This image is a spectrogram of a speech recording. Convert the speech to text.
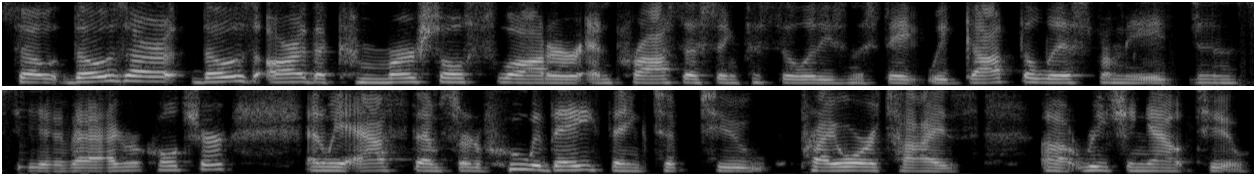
So those are those are the commercial slaughter and processing facilities in the state. We got the list from the Agency of Agriculture, and we asked them sort of who would they think to to prioritize uh, reaching out to.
